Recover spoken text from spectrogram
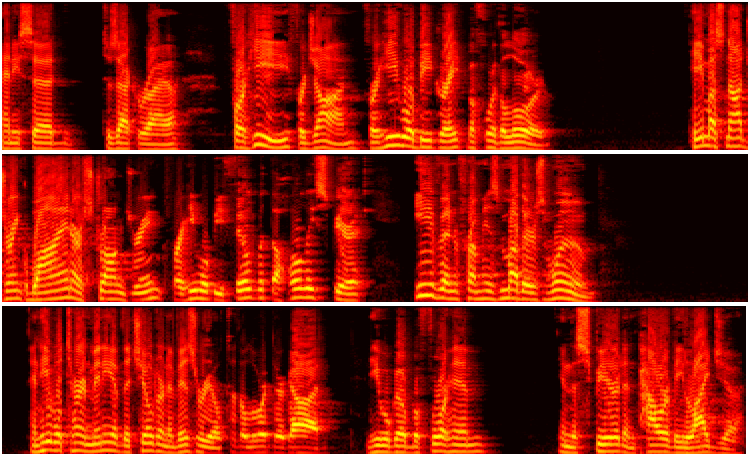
And he said to Zechariah, For he, for John, for he will be great before the Lord. He must not drink wine or strong drink, for he will be filled with the Holy Spirit even from his mother's womb. And he will turn many of the children of Israel to the Lord their God. And he will go before him in the spirit and power of Elijah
